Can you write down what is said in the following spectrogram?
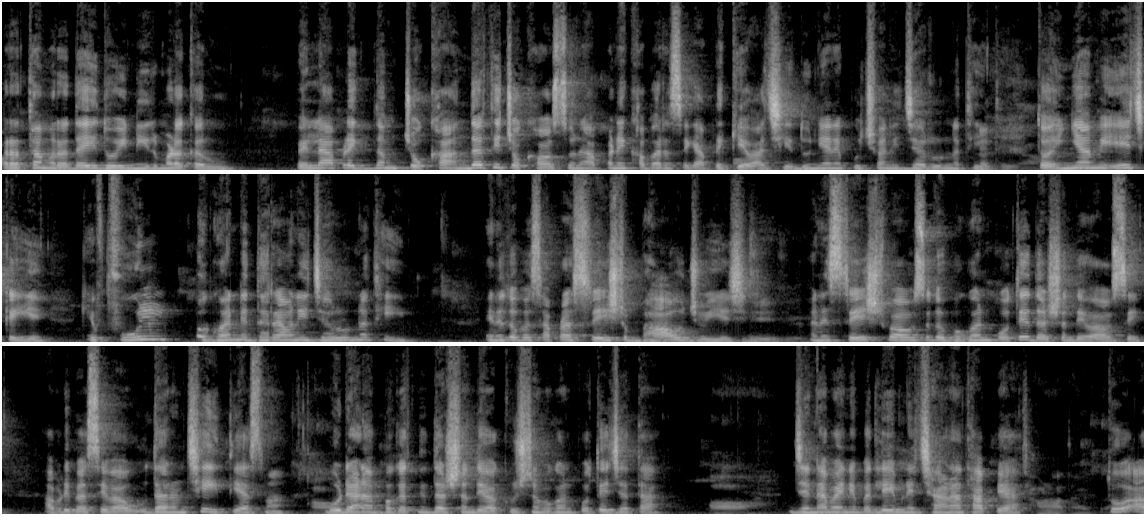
પ્રથમ હૃદય ધોઈ નિર્મળ કરવું. પહેલાં આપણે એકદમ ચોખ્ખા અંદરથી ચોખ્ખા હશું ને આપણને ખબર હશે કે આપણે કેવા છીએ. દુનિયાને પૂછવાની જરૂર નથી. તો અહીંયા અમે એ જ કહીએ કે ફૂલ ભગવાનને ધરાવવાની જરૂર નથી. એને તો બસ આપણા શ્રેષ્ઠ ભાવ જોઈએ છે. અને શ્રેષ્ઠ ભાવ હશે તો ભગવાન પોતે દર્શન દેવા આવશે. આપણી પાસે એવા ઉદાહરણ છે ઇતિહાસમાં. બોડાણા ભગતને દર્શન દેવા કૃષ્ણ ભગવાન પોતે જતા જનાબાઈને બદલે એમને છાણા થાપ્યા. તો આ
